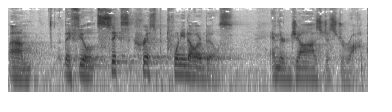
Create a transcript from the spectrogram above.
um, they feel six crisp $20 bills and their jaws just drop.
